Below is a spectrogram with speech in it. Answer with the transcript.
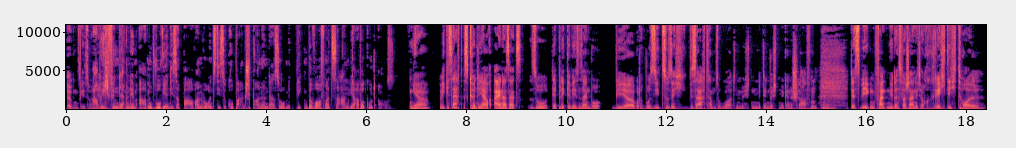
irgendwie so Aber ich finde, an dem Abend, wo wir in dieser Bar waren, wo uns diese Gruppe an Spaniern da so mit Blicken beworfen hat, sahen wir aber gut aus. Ja, wie gesagt, es könnte ja auch einerseits so der Blick gewesen sein, wo wir oder wo sie zu sich gesagt haben, so, wow, die möchten, mit denen möchten wir gerne schlafen. Deswegen fanden die das wahrscheinlich auch richtig toll,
